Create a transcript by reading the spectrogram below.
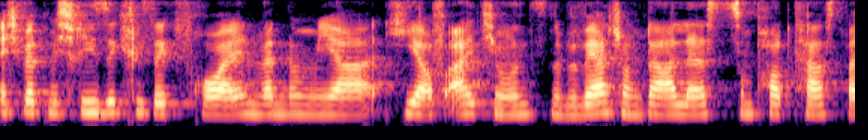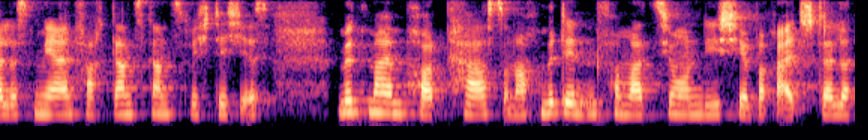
Ich würde mich riesig, riesig freuen, wenn du mir hier auf iTunes eine Bewertung da zum Podcast, weil es mir einfach ganz, ganz wichtig ist, mit meinem Podcast und auch mit den Informationen, die ich hier bereitstelle,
